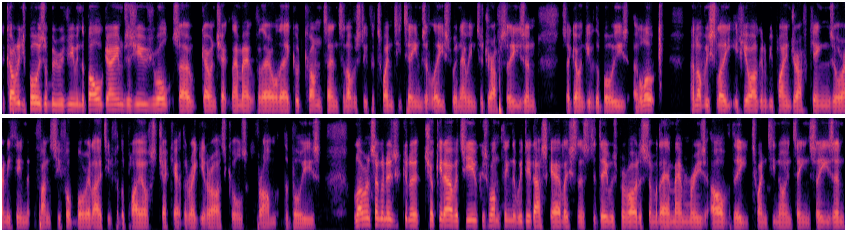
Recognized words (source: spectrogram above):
The college boys will be reviewing the bowl games as usual, so go and check them out for their, all their good content. And obviously, for 20 teams at least, we're now into draft season, so go and give the boys a look. And obviously, if you are going to be playing DraftKings or anything fancy football related for the playoffs, check out the regular articles from the boys. Lawrence, I'm going to, going to chuck it over to you because one thing that we did ask our listeners to do was provide us some of their memories of the 2019 season,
